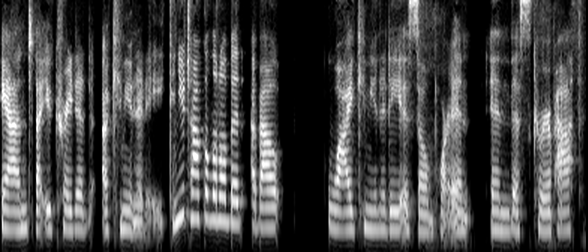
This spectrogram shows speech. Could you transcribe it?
and that you created a community. Can you talk a little bit about why community is so important in this career path?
